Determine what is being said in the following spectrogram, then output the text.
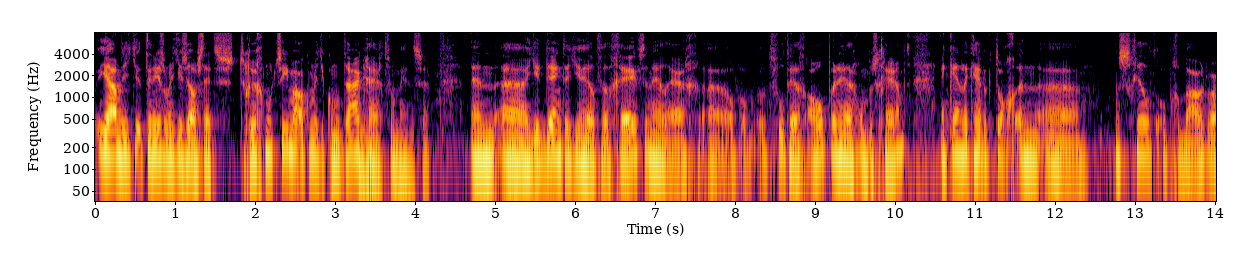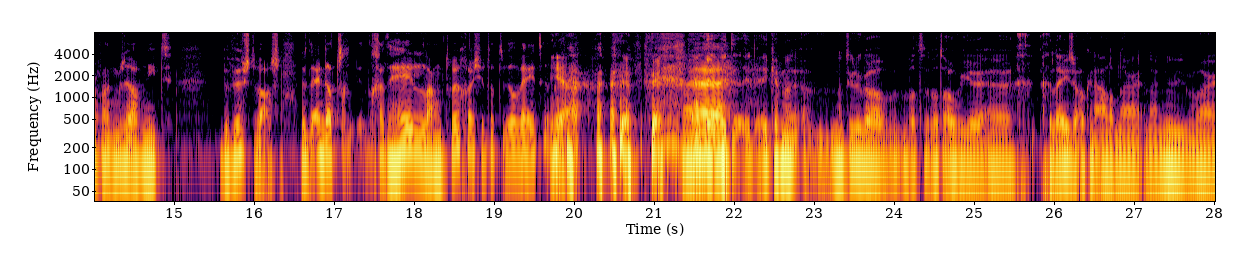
ja, omdat je, ten eerste omdat je zelf steeds terug moet zien... maar ook omdat je commentaar Hmm. krijgt van mensen. En eh, je denkt dat je heel veel geeft en heel erg... of, of het voelt heel erg open en heel erg onbeschermd. En kennelijk heb ik toch een, een schild opgebouwd... waarvan ik mezelf niet bewust was. En dat gaat heel lang terug, als je dat wil weten. Ja. Nou, Eh. ik, ik, ik, ik heb me eh, natuurlijk wel wat, wat over je eh, gelezen, ook in aanloop naar, naar nu. Maar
